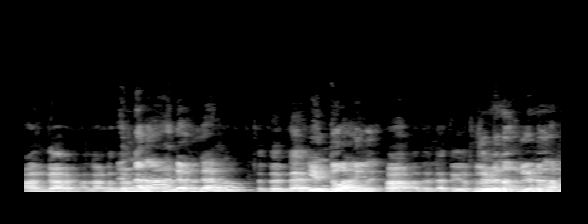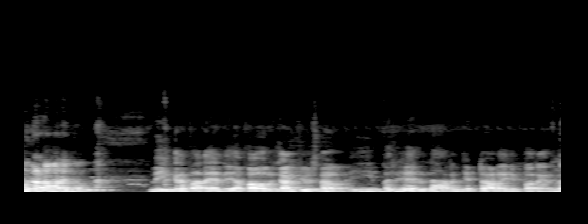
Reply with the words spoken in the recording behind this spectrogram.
അഹങ്കാരം. അല്ലാണ്ട് എന്താ? എന്താണ് അഹങ്കാരത്തിന് കാരണം? എന്തോ അറിവ്. വീണ്ടും വീണ്ടും നമ്മൾ കള്ളം പറയുന്നു. നീ ഇങ്ങനെ പറയല്ലേ? അപ്പൊ അവർക്ക് കൺഫ്യൂഷൻ ആവും. ഈ ഇവർ എല്ലാം അറിഞ്ഞിട്ടാണോ ഇനി പറയുന്നത്?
